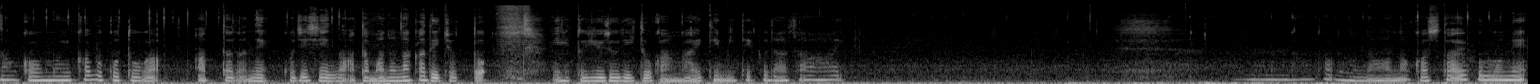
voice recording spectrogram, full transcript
なんか思い浮かぶことがあったらねご自身の頭の中でちょっと,、えーと、ゆるりと考えてみてください。うんなんかスタイフもね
